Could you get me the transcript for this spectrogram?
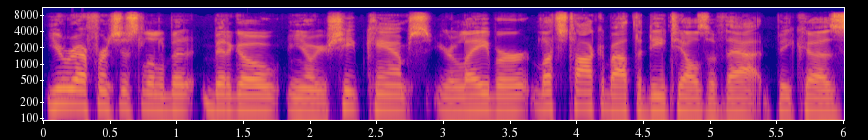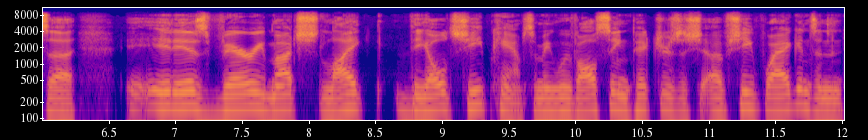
You referenced just a little bit bit ago, you know, your sheep camps, your labor. Let's talk about the details of that because uh, it is very much like the old sheep camps. I mean, we've all seen pictures of, of sheep wagons, and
